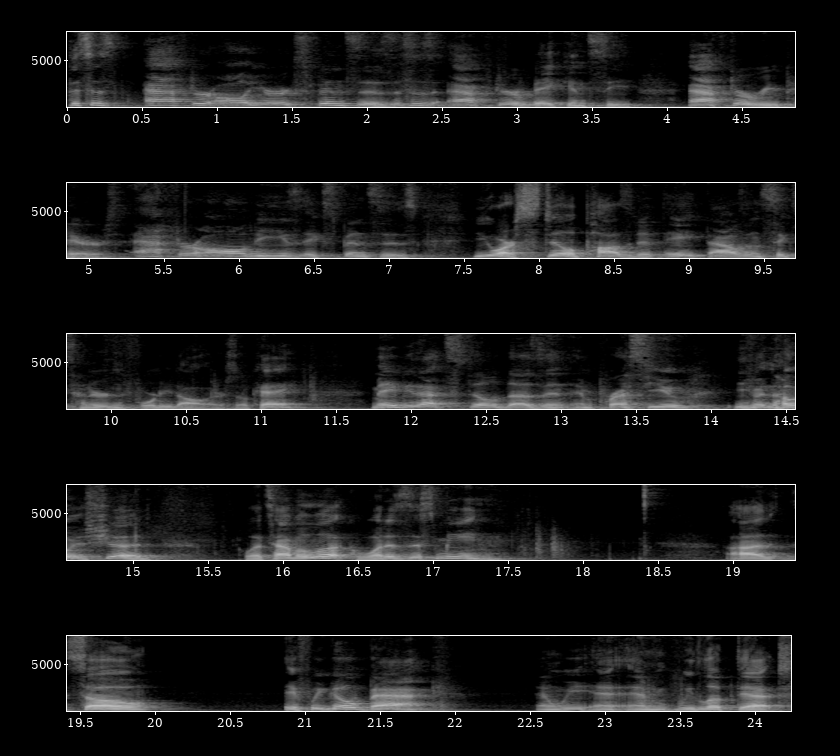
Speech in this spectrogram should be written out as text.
This is after all your expenses. This is after vacancy after repairs, after all these expenses, you are still positive $8,640, okay? Maybe that still doesn't impress you, even though it should. Let's have a look. What does this mean? Uh, so if we go back and we, and, we looked at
